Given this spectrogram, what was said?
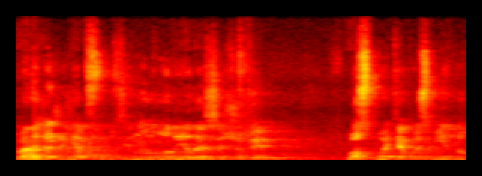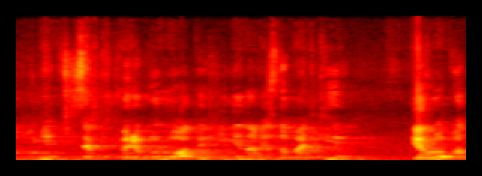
Вона каже, я сильно молилася, щоб Господь якось мені допоміг це перебороти і ненависть до батьків, і ропот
